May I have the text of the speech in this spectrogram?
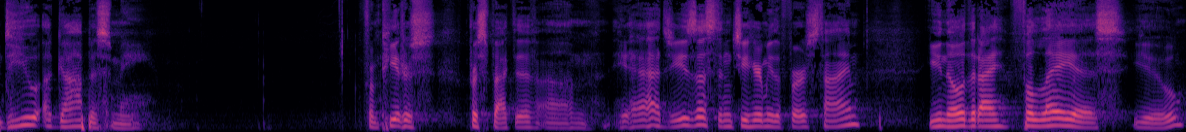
do you agapes me? From Peter's perspective, um, yeah, Jesus, didn't you hear me the first time? You know that I phileus you.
